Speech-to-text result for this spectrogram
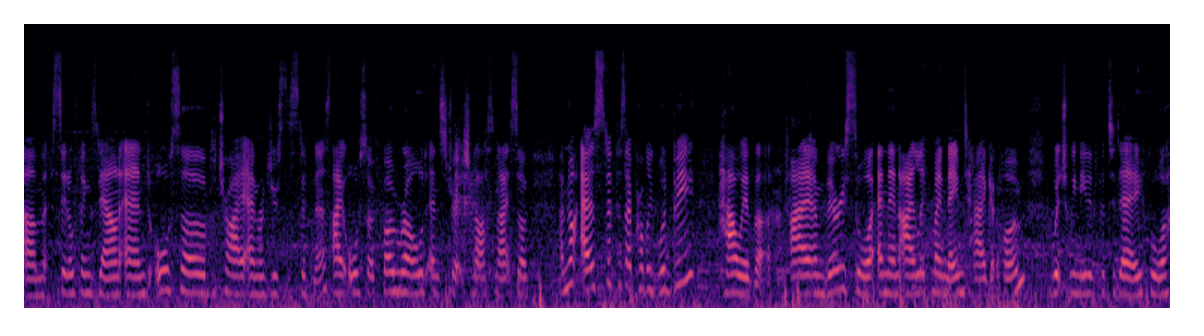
um, settle things down and also to try and reduce the stiffness. I also foam rolled and stretched last night so I'm not as stiff as I probably would be. However, I am very sore and then I left my name tag at home which we needed for today for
